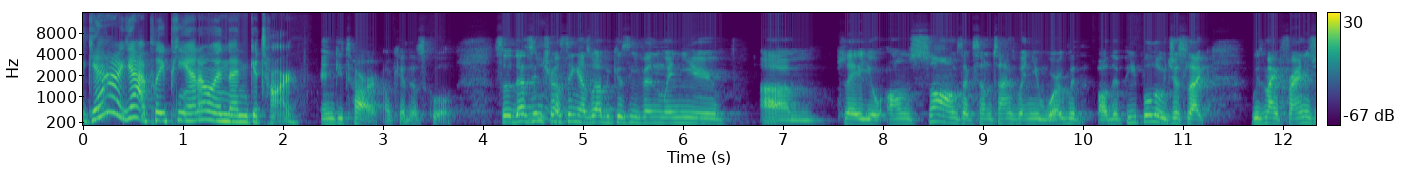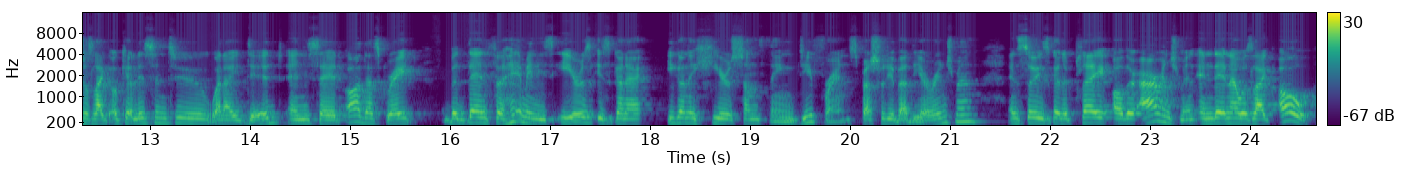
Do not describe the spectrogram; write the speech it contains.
Yeah, yeah, I play piano and then guitar. and guitar. Okay, that's cool. So that's interesting as well because even when you um, play your own songs, like sometimes when you work with other people or just like with my friend, it's just like, okay, listen to what I did, and he said, oh, that's great. But then for him in his ears, he's gonna he's gonna hear something different, especially about the arrangement, and so he's gonna play other arrangement. And then I was like, oh,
